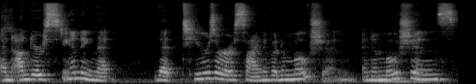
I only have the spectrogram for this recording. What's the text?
and understanding that that tears are a sign of an emotion, and Mhm. emotions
